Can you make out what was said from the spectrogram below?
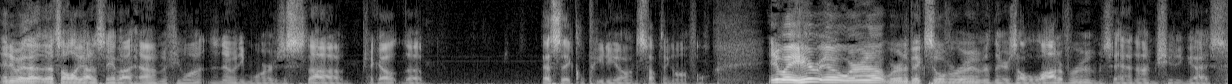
Anyway, that, that's all I got to say about him. If you want to know any more, just uh, check out the encyclopedia on something awful. Anyway, here uh, we're in a we're in a big silver room, and there's a lot of rooms, and I'm shooting guys.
